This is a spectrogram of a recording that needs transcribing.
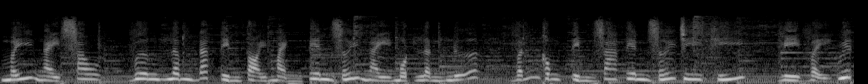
Mấy ngày sau, Vương Lâm đã tìm tòi mảnh tiên giới này một lần nữa, vẫn không tìm ra tiên giới chi khí, vì vậy quyết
